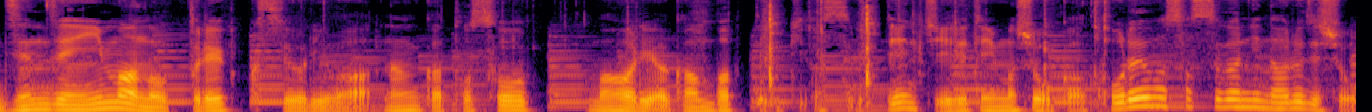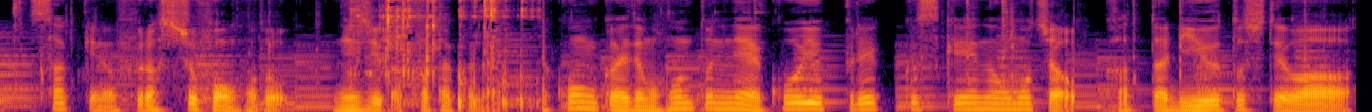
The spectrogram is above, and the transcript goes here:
全然今のプレックスよりはなんか塗装周りは頑張ってる気がする。電池入れてみましょうか。これはさすがになるでしょう。さっきのフラッシュフォンほどネジが硬くない。今回でも本当にね、こういうプレックス系のおもちゃを買った理由としては、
